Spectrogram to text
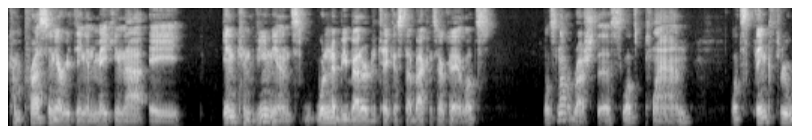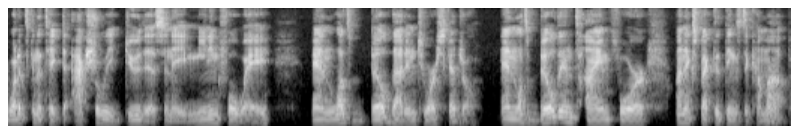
compressing everything and making that a inconvenience wouldn't it be better to take a step back and say okay let's let's not rush this let's plan let's think through what it's going to take to actually do this in a meaningful way and let's build that into our schedule. And let's build in time for unexpected things to come up.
